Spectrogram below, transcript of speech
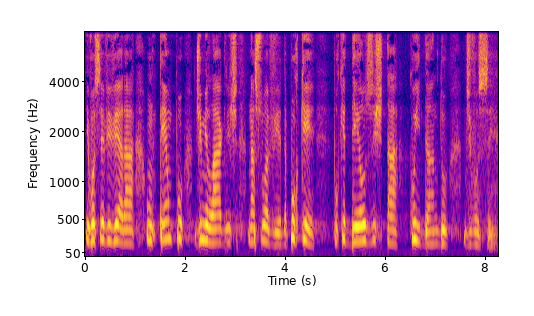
e você viverá um tempo de milagres na sua vida. Por quê? Porque Deus está cuidando de você.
